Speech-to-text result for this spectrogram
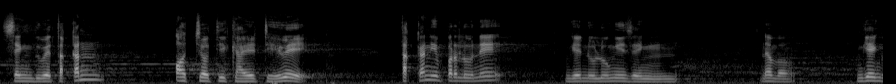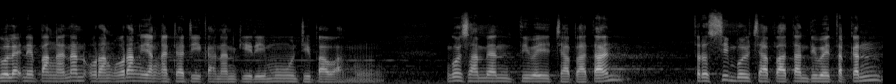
Sing duwe teken ojo digawe. Teken iki perlune nggih nulungi sing napa? Nggih golekne panganan orang-orang yang ada di kanan kirimu, di bawahmu. Engko sampean diwe jabatan, terus simbol jabatan diwe teken,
